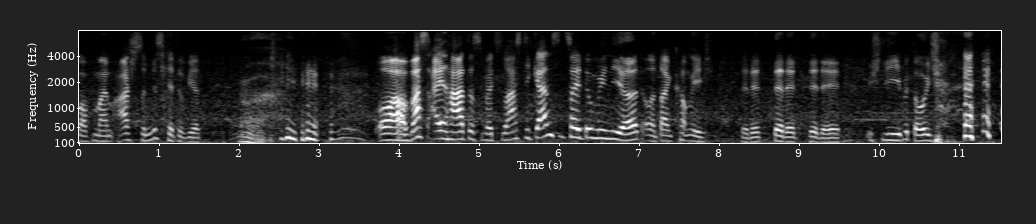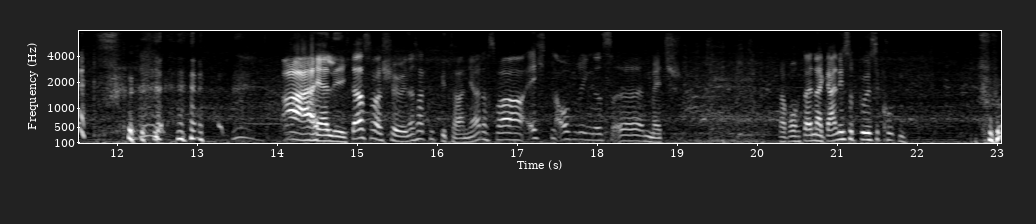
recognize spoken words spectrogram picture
auf meinem Arsch so Mist tätowiert. oh, was ein hartes Match. Du hast die ganze Zeit dominiert und dann komme ich. Ich liebe Deutsch. ah, herrlich. Das war schön. Das hat gut getan, ja. Das war echt ein aufregendes äh, Match. Da braucht einer gar nicht so böse gucken.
